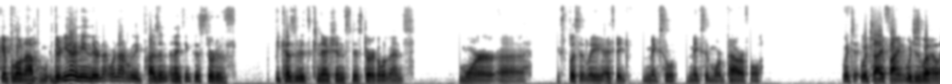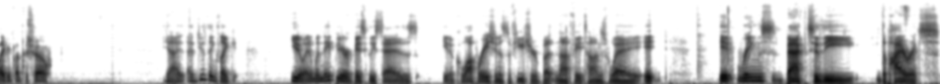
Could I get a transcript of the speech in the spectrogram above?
get blown up. You know what I mean? They're not. We're not really present, and I think this sort of, because of its connections to historical events, more uh, explicitly, I think makes makes it more powerful. Which which I find, which is what I like about the show. Yeah, I, I do think like, you know, and when Napier basically says, you know, cooperation is the future, but not Phaeton's way, it it rings back to the the pirates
